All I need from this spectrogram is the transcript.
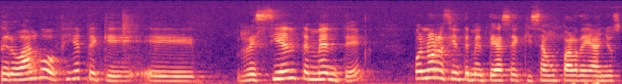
pero algo, fíjate que eh, recientemente bueno, recientemente, hace quizá un par de años,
